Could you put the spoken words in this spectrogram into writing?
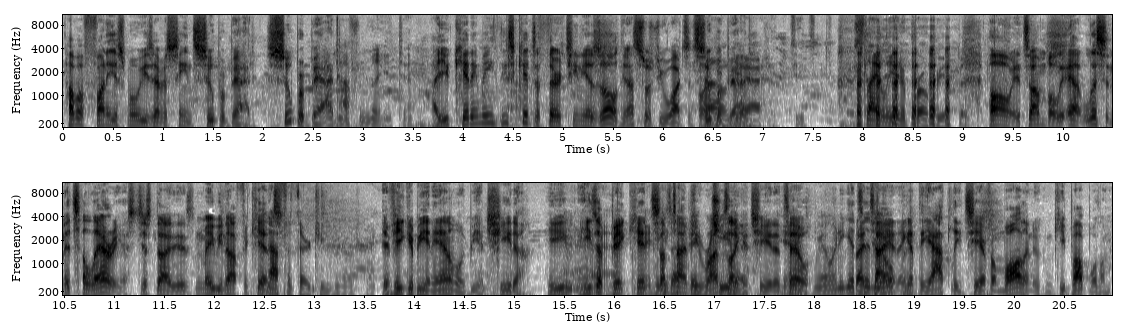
How about funniest movie he's ever seen? Superbad. Super bad. Not familiar, Tim. Are you kidding me? These kids are 13 years old. You're not supposed to be watching Super Well, bad. Yeah, it's slightly inappropriate, but Oh, it's unbelievable. listen, it's hilarious. Just not, it's maybe not for kids. not for 13 year olds, right? If he could be an animal, he'd be a cheetah. He he's a big kid. he's a Sometimes he big runs like a cheetah. cheetah Yeah, too. when he gets but I in tell the you, they open. get the athletes here from Malden who can keep up with him.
